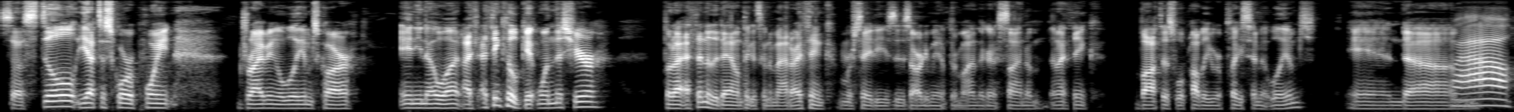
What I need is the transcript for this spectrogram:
so still yet to score a point driving a Williams car. And you know what? I, I think he'll get one this year. But at the end of the day, I don't think it's going to matter. I think Mercedes has already made up their mind; they're going to sign him, and I think Bottas will probably replace him at Williams. And um, wow,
